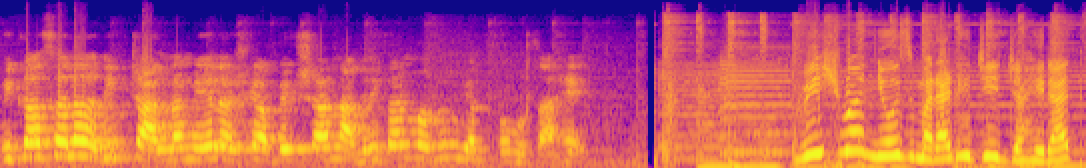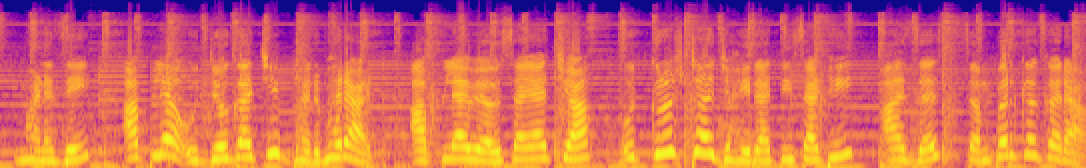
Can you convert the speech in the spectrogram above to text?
विकासाला अधिक चालना मिळेल अशी अपेक्षा नागरिकांमधून व्यक्त होत आहे. विश्व न्यूज मराठीची जाहिरात म्हणजे आपल्या उद्योगाची भरभराट. आपल्या व्यवसायाच्या उत्कृष्ट जाहिरातीसाठी आजच संपर्क करा.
